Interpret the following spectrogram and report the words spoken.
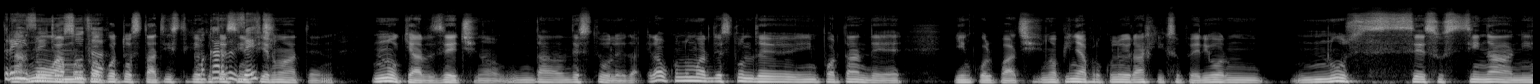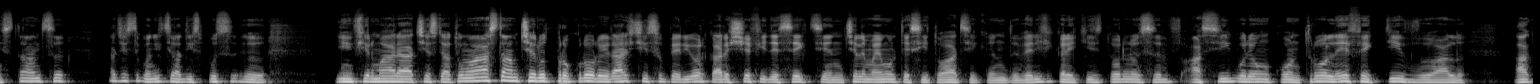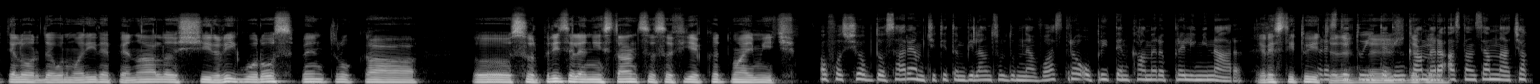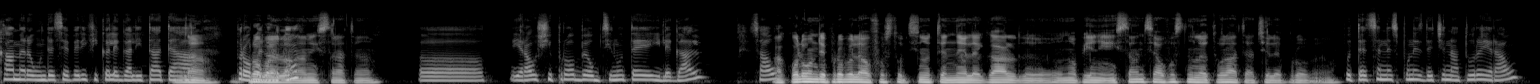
30, da, nu 100? am făcut o statistică Măcar câte sunt infirmate. Nu chiar zeci, nu, dar destule. Dar erau cu un număr destul de important de inculpați și în opinia Procurorului Ierarhic Superior nu se susținea în instanță aceste condiții a dispus uh, infirmarea acestuia. Acum asta am cerut procurorul ierarhic superior, care șefii de secție în cele mai multe situații când verifică rechizitorilor să asigure un control efectiv al actelor de urmărire penală și riguros pentru ca uh, surprizele în instanță să fie cât mai mici. Au fost și 8 dosare, am citit în bilanțul dumneavoastră, oprite în cameră preliminară. Restituite. Restituite de, de din cameră. Asta înseamnă acea cameră unde se verifică legalitatea da, probelor, nu? administrată. Uh, erau și probe obținute ilegal? Sau? Acolo unde probele au fost obținute nelegal în opinie instanței, au fost înlăturate acele probe. Puteți să ne spuneți de ce natură erau?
